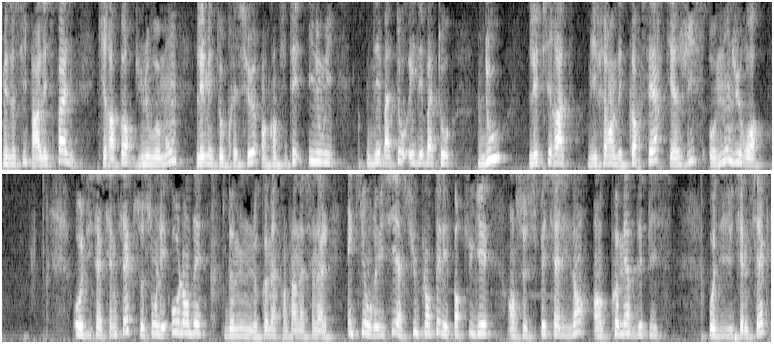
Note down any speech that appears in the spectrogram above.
mais aussi par l'Espagne, qui rapporte du Nouveau Monde les métaux précieux en quantité inouïe, des bateaux et des bateaux, d'où les pirates, différents des corsaires qui agissent au nom du roi. Au XVIIe siècle, ce sont les Hollandais qui dominent le commerce international et qui ont réussi à supplanter les Portugais en se spécialisant en commerce d'épices. Au XVIIIe siècle,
